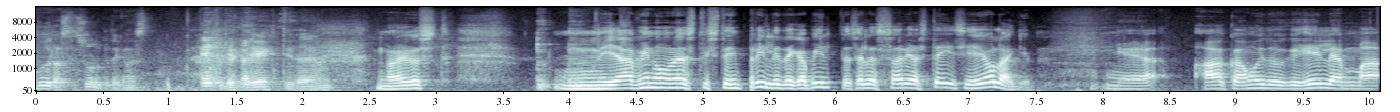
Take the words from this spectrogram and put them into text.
võõraste sulgedega ennast ehtida, ehtida jah. no just ja minu meelest vist neid prillidega pilte selles sarjas teisi ei olegi. aga muidugi hiljem ma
